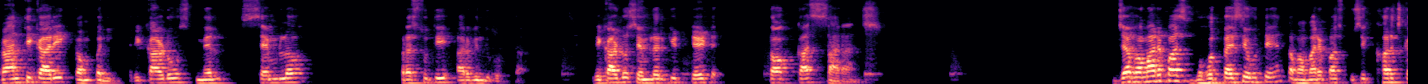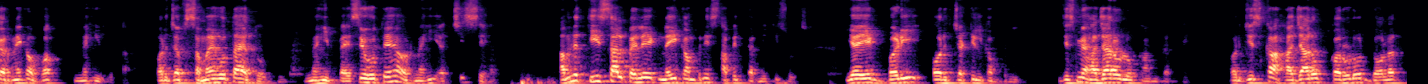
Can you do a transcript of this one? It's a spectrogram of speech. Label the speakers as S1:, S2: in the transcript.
S1: क्रांतिकारी कंपनी रिकार्डो स्मेल सेम्बलर प्रस्तुति अरविंद गुप्ता। रिकार्डो सेम्बलर की टेड टॉक का सारांश। जब हमारे पास बहुत पैसे होते हैं, तब हमारे पास उसे खर्च करने का वक्त नहीं होता। और जब समय होता है तो नहीं पैसे होते हैं और नहीं अच्छी सेहत। हमने तीस साल पहले एक नई कंपनी स्थापित करने की सोची। यह एक बड़ी और जटिल कंपनी, जिसमें हज़ारों लोग काम करते हैं और जिसका हज़ारों करोड़ों डॉलर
